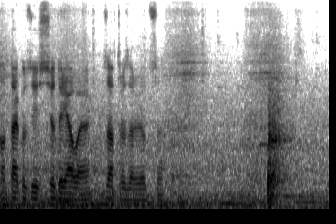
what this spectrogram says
Вот так вот здесь все дырявое, завтра взорвется. Все. This is, uh, two on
